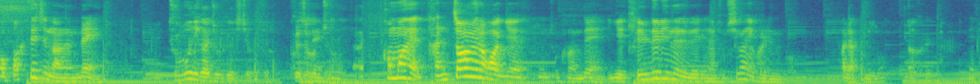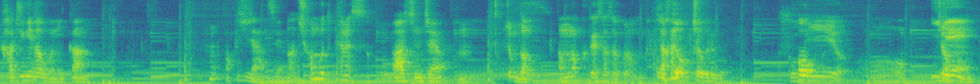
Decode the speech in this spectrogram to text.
어 빡세진 않은데 두 분이 가지고 계시죠 그죠? 그죠 네. 그죠. 커먼의 단점이라고 하기에는 좀 그런데 이게 길들이는 데 그냥 좀 시간이 걸리는 거 발이 아픈 거 아 그래? 네, 가죽이다 보니까 흠, 아프시지 않았어요? 난 처음부터 편했어. 아 진짜요? 음. 좀 넉, 넉넉하게 사서 그런가. 굽이 없죠 그리고 굽이 어... 없죠. 이게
